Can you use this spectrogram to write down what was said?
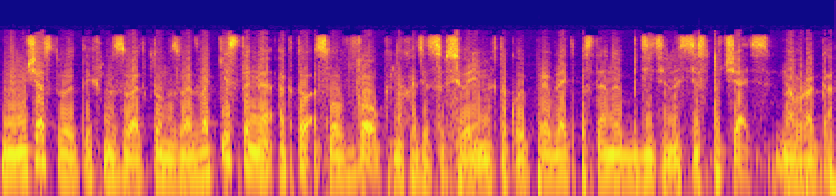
в нем участвуют, их называют, кто называет вокистами, а кто от слова волк, находиться все время в такой, проявлять постоянную бдительность и стучать на врага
